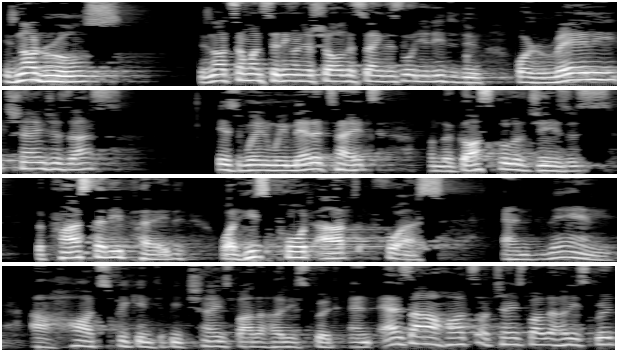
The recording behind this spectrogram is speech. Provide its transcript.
is not rules, is not someone sitting on your shoulder saying, This is what you need to do. What really changes us is when we meditate on the gospel of Jesus, the price that he paid, what He's poured out for us. And then our hearts begin to be changed by the Holy Spirit. And as our hearts are changed by the Holy Spirit,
